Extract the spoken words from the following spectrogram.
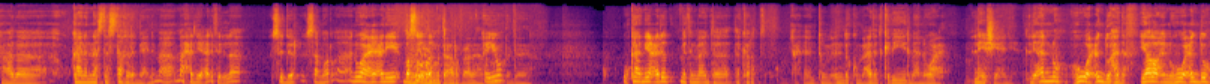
هذا وكان الناس تستغرب يعني ما ما حد يعرف إلا سدر سمر أنواع يعني بسيطة. المتعارف عليها في أيوه. المنطقة،. وكان يعرض مثل ما أنت ذكرت يعني أنتم عندكم عدد كبير من الأنواع. ليش يعني؟ لأنه هو عنده هدف. يرى أنه هو عنده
